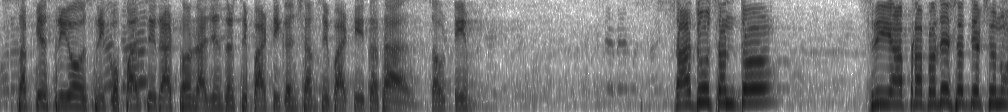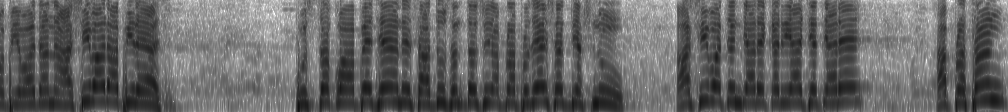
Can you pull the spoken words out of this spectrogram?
સભ્યશ્રીઓ શ્રી ગોપાલસિંહ રાઠોડ, રાજેન્દ્રસિંહ પાટી ઘનશ્યામસિંહ પાટી તથા સૌ ટીમ. સાધુ સંતો, શ્રી આપણા પ્રદેશ અધ્યક્ષનું અભિવાદન આશીર્વાદ આપી રહ્યા છે. પુસ્તકો આપે છે અને સાધુ સંતો શ્રી આપણા પ્રદેશ અધ્યક્ષનું આશીર્વચન જ્યારે કરી રહ્યા છે ત્યારે આ પ્રસંગ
